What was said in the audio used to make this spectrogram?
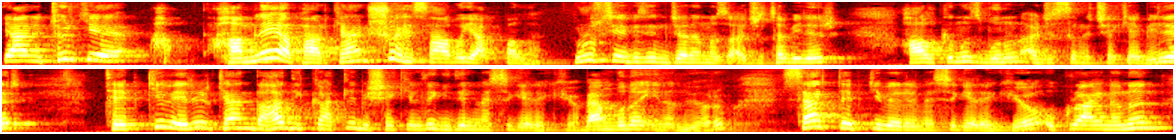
Yani Türkiye hamle yaparken şu hesabı yapmalı. Rusya bizim canımızı acıtabilir. Halkımız bunun acısını çekebilir. Tepki verirken daha dikkatli bir şekilde gidilmesi gerekiyor. Ben buna inanıyorum. Sert tepki verilmesi gerekiyor. Ukrayna'nın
